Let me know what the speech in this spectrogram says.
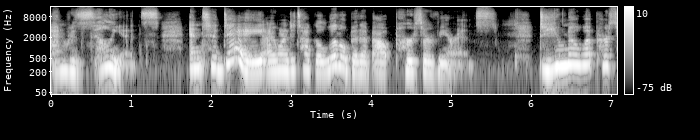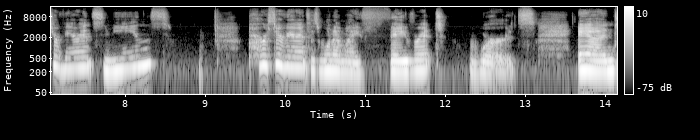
and resilience. And today I wanted to talk a little bit about perseverance. Do you know what perseverance means? Perseverance is one of my favorite words. And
